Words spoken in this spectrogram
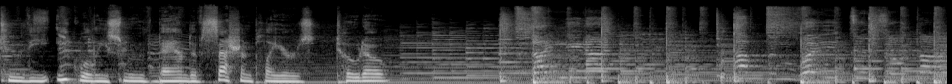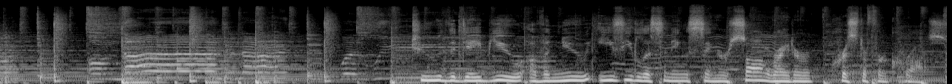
to the equally smooth band of session players Toto, to the debut of a new easy listening singer songwriter, Christopher Cross.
